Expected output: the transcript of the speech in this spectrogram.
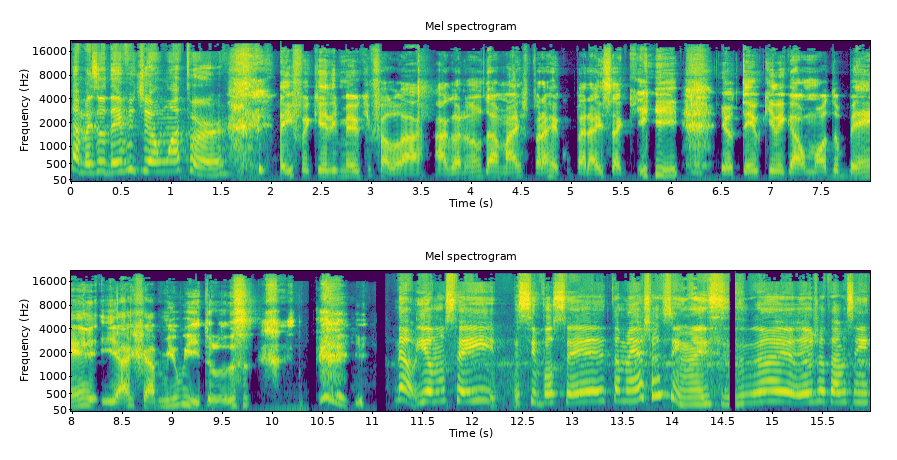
Não, mas o David é um ator. Aí foi que ele meio que falou: ah, agora não dá mais para recuperar isso aqui. Eu tenho que ligar o modo bem e achar mil ídolos. Não, e eu não sei se você também acha assim, mas eu já tava assim.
